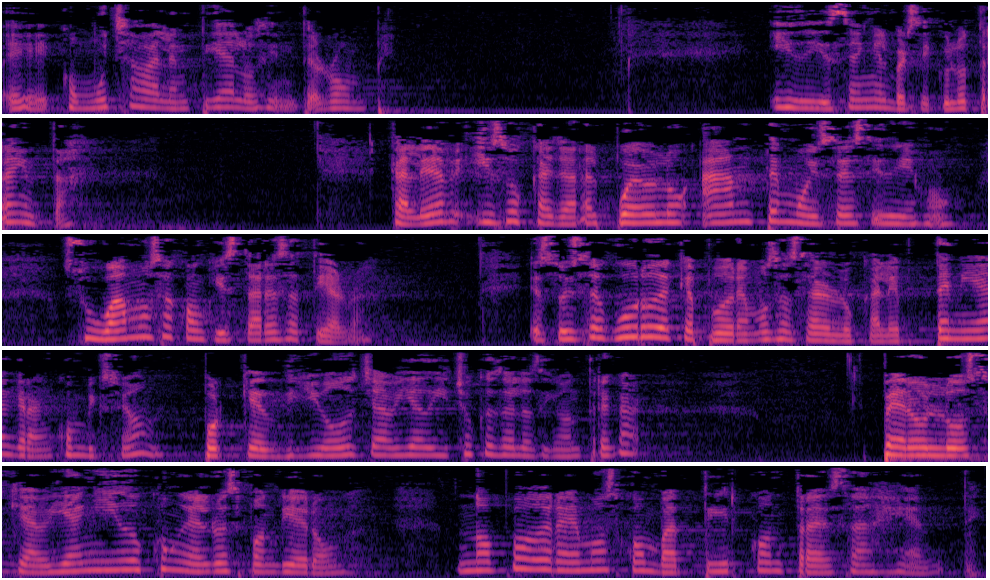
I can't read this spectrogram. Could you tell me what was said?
eh, con mucha valentía los interrumpe. Y dice en el versículo 30, Caleb hizo callar al pueblo ante Moisés y dijo, subamos a conquistar esa tierra. Estoy seguro de que podremos hacerlo. Caleb tenía gran convicción, porque Dios ya había dicho que se les iba a entregar. Pero los que habían ido con él respondieron, no podremos combatir contra esa gente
